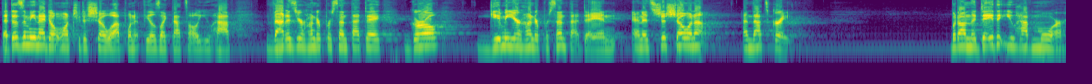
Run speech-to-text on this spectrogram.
That doesn't mean I don't want you to show up when it feels like that's all you have. That is your 100% that day. Girl, give me your 100% that day. And, and it's just showing up, and that's great. But on the day that you have more,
